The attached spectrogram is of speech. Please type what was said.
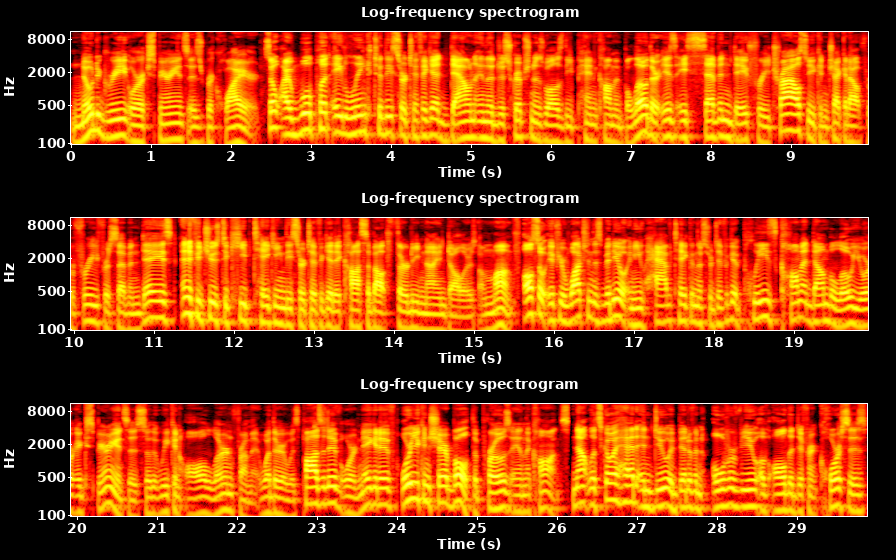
No degree or experience is required. So I will put a link to the certificate down in the description as well as the pinned comment below. There is a seven day free trial, so you can check it out for free for seven days. And if you choose to keep taking the certificate, it costs about $39 a month. Also, if you're watching this video and you have taken the certificate, please comment down below your experiences so that we can all learn from it, whether it was positive or negative, or you can share both the pros and the cons. Now let's go ahead and do a bit of an overview of all the different courses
